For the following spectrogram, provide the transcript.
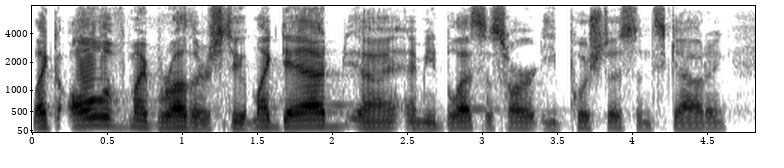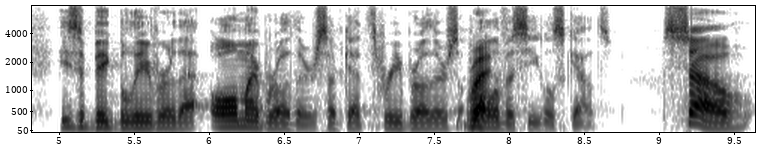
Like all of my brothers, too. My dad, uh, I mean, bless his heart, he pushed us in scouting. He's a big believer that. All my brothers, I've got three brothers, Right. all of us Eagle Scouts. so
